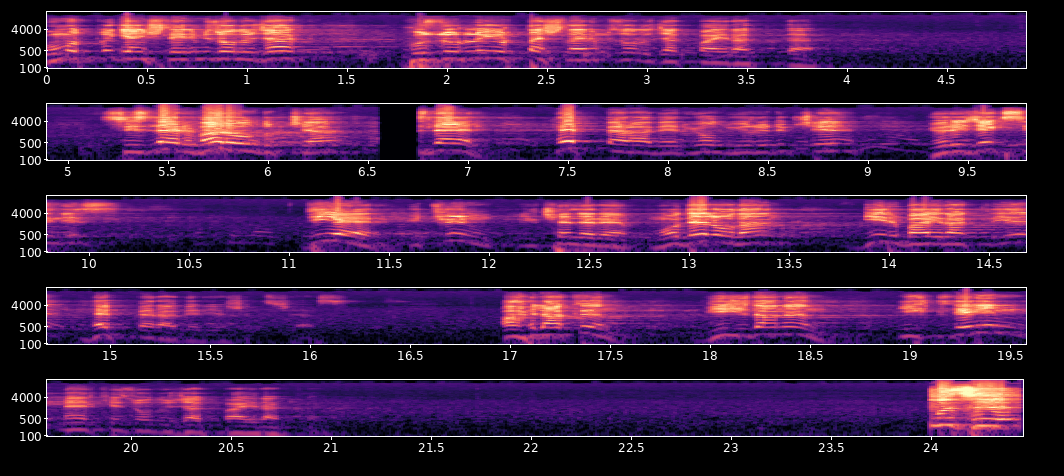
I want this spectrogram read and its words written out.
Umutlu gençlerimiz olacak. Huzurlu yurttaşlarımız olacak Bayraklı'da. Sizler var oldukça, sizler hep beraber yol yürüdükçe göreceksiniz. Diğer bütün ilçelere model olan bir Bayraklı'yı hep beraber yaşatacağız. Ahlakın, vicdanın, ilklerin merkezi olacak Bayraklı. Mızı,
